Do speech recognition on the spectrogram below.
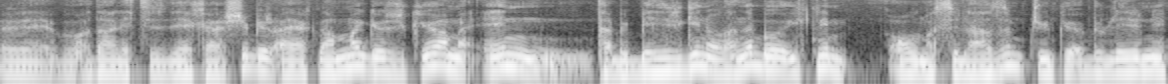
ve bu adaletsizliğe karşı bir ayaklanma gözüküyor ama en tabi belirgin olanı bu iklim olması lazım. Çünkü öbürlerini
